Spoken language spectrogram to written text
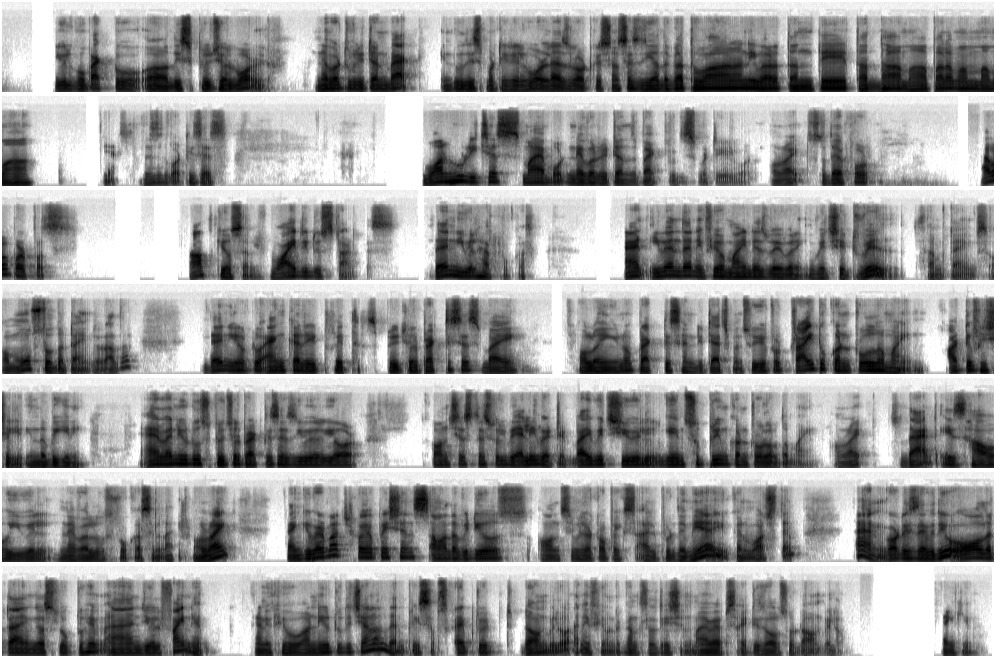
You will go back to uh, the spiritual world never to return back into this material world as lord krishna says nivartante tadhama paramam mama Yes, this is what he says. One who reaches my abode never returns back to this material world. All right. So, therefore, have a purpose. Ask yourself, why did you start this? Then you will have focus. And even then, if your mind is wavering, which it will sometimes, or most of the times rather, then you have to anchor it with spiritual practices by following, you know, practice and detachment. So you have to try to control the mind artificially in the beginning. And when you do spiritual practices you will, your consciousness will be elevated by which you will gain supreme control of the mind. All right? So that is how you will never lose focus in life. All right? Thank you very much for your patience. Some other videos on similar topics i'll put them here. You can watch them and god is there with you all the time. Just look to him and you will find him. And if you are new to the channel then please subscribe to it down below. And if you want a consultation my website is also down below. Thank you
